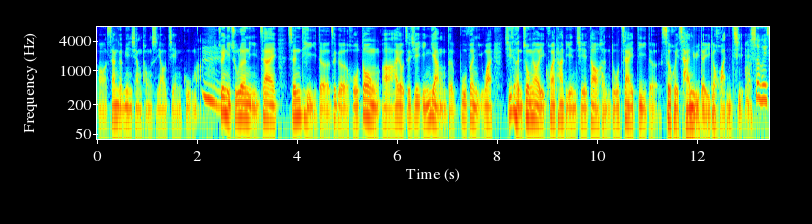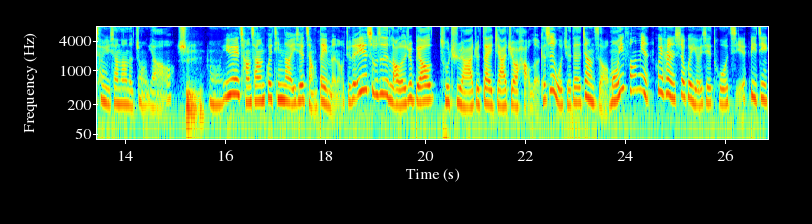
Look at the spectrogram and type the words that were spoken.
哦三个面向同时要兼顾嘛，嗯，所以你除了你在身体的这个活动啊，还有这些营养的部分以外，其实很重要一块，它连接到很多在地的社会参与的一个环节，社会参与相当的重要，是，嗯，因为常常会听到一些长辈们哦，觉得哎，是不是老了就不要出去啊，就在家就好了？可是我觉得这样子哦，某一方面会和社会有一些脱节，毕竟。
